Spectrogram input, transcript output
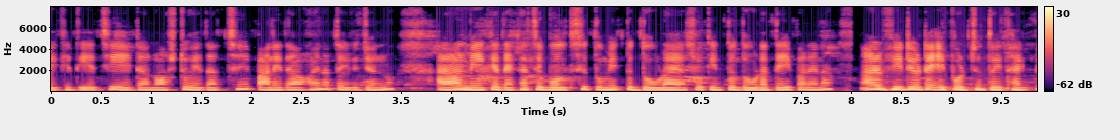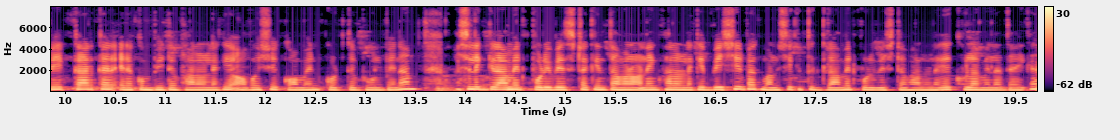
রেখে দিয়েছি, এটা নষ্ট হয়ে যাচ্ছে, পানি দেওয়া হয় না তো এর জন্য। আর আমার মেয়েকে দেখাচ্ছে বলছে তুমি একটু দৌড়ায় আসো, কিন্তু দৌড়াতেই পারে না। আর ভিডিওটা এই পর্যন্তই থাকবে। কার কার এরকম ভিডিও ভালো লাগে, অবশ্যই কমেন্ট করতে ভুলবে না। আসলে গ্রামের পরিবেশটা কিন্তু আমার অনেক ভালো লাগে। বেশিরভাগ মানুষের কিন্তু গ্রামের পরিবেশটা ভালো লাগে খোলামেলা জায়গা।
